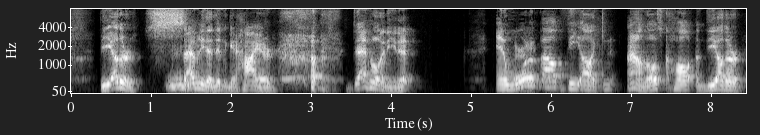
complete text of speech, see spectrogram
the other 70 that didn't get hired definitely need it. And what about the uh, I don't know, let's call the other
